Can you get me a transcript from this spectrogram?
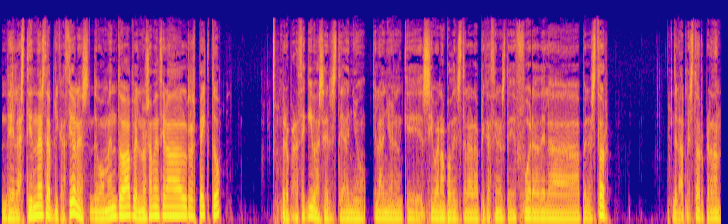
de las tiendas de aplicaciones. De momento Apple no se ha mencionado al respecto, pero parece que iba a ser este año el año en el que se iban a poder instalar aplicaciones de fuera de la Apple Store. De la App Store, perdón.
